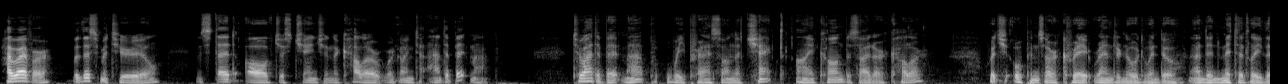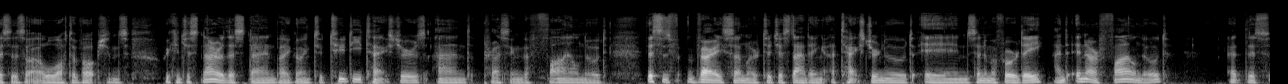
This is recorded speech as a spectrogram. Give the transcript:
However, with this material, instead of just changing the color, we're going to add a bitmap. To add a bitmap, we press on the checked icon beside our color which opens our create render node window. And admittedly, this is a lot of options. We can just narrow this down by going to 2D textures and pressing the file node. This is very similar to just adding a texture node in Cinema 4D. And in our file node, at this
